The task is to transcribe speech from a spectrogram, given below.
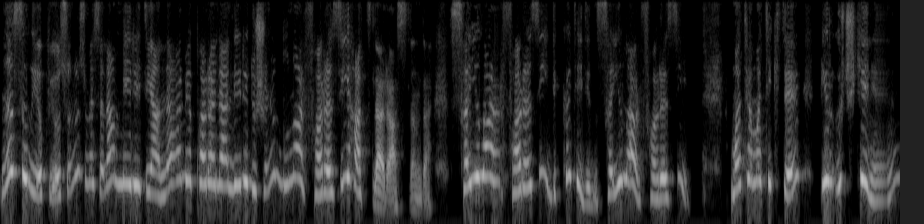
Nasıl yapıyorsunuz? Mesela meridyenler ve paralelleri düşünün. Bunlar farazi hatlar aslında. Sayılar farazi, dikkat edin sayılar farazi. Matematikte bir üçgenin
